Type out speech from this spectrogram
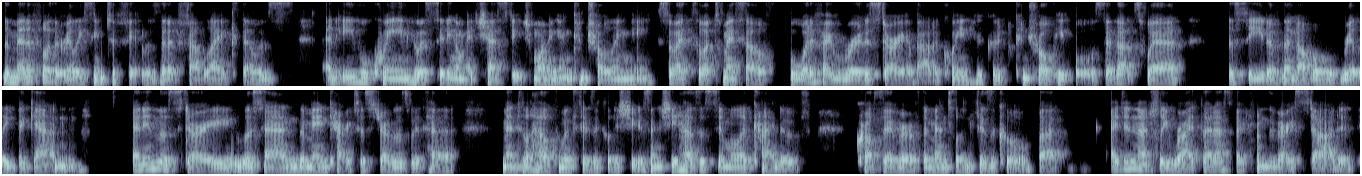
the metaphor that really seemed to fit was that it felt like there was an evil queen who was sitting on my chest each morning and controlling me. So I thought to myself, well, what if I wrote a story about a queen who could control people? So that's where the seed of the novel really began. And in the story, Lysande, the main character, struggles with her mental health and with physical issues. And she has a similar kind of crossover of the mental and physical. But I didn't actually write that aspect from the very start. It,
